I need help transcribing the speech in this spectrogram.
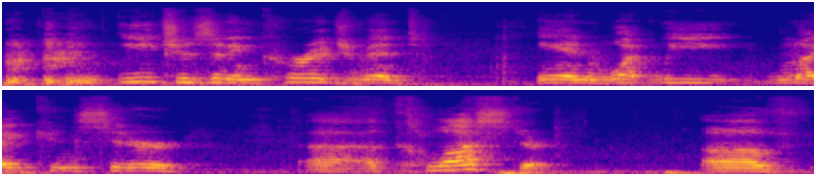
each is an encouragement in what we might consider uh, a cluster of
